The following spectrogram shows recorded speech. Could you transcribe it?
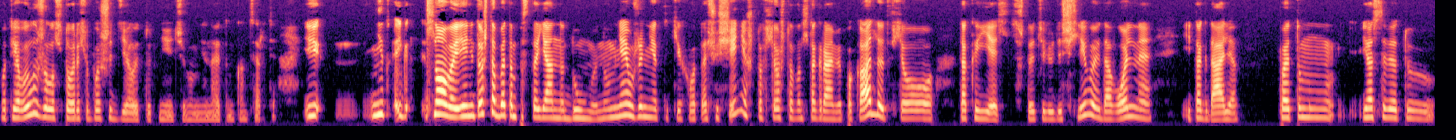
вот я выложила сторис, и больше делать тут нечего мне на этом концерте. И, не, и снова, я не то, что об этом постоянно думаю, но у меня уже нет таких вот ощущений, что все, что в Инстаграме показывают, все так и есть, что эти люди счастливые, довольные и так далее. Поэтому я советую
